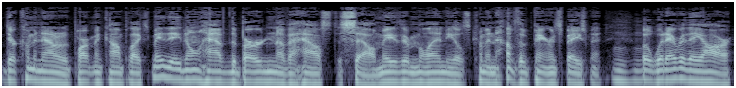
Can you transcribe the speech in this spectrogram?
they're coming out of an apartment complex. Maybe they don't have the burden of a house to sell. Maybe they're millennials coming out of the parents' basement. But whatever they are,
